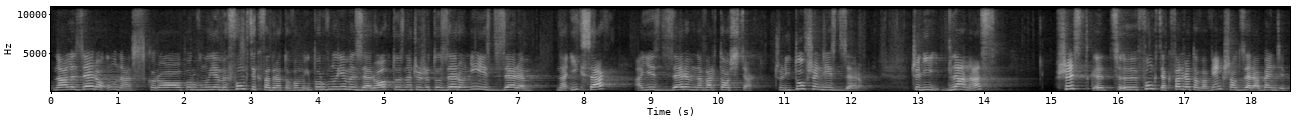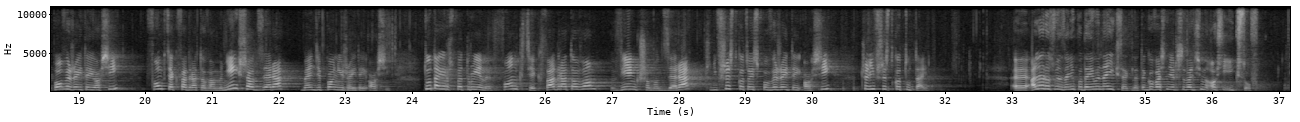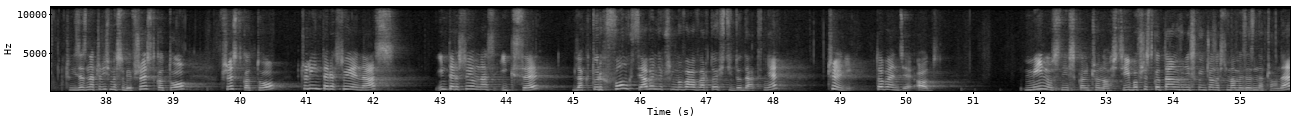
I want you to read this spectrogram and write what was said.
No ale 0 u nas, skoro porównujemy funkcję kwadratową i porównujemy 0, to znaczy, że to 0 nie jest zerem na xach, a jest zerem na wartościach. Czyli tu wszędzie jest 0. Czyli dla nas e, e, funkcja kwadratowa większa od zera będzie powyżej tej osi, funkcja kwadratowa mniejsza od zera będzie poniżej tej osi. Tutaj rozpatrujemy funkcję kwadratową większą od zera, czyli wszystko, co jest powyżej tej osi, czyli wszystko tutaj. E, ale rozwiązanie podajemy na x, dlatego właśnie rysowaliśmy osi xów. Czyli zaznaczyliśmy sobie wszystko tu, wszystko tu, czyli interesuje nas, interesują nas xy, dla których funkcja będzie przyjmowała wartości dodatnie, czyli to będzie od minus nieskończoności, bo wszystko tam w nieskończoność mamy zaznaczone,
